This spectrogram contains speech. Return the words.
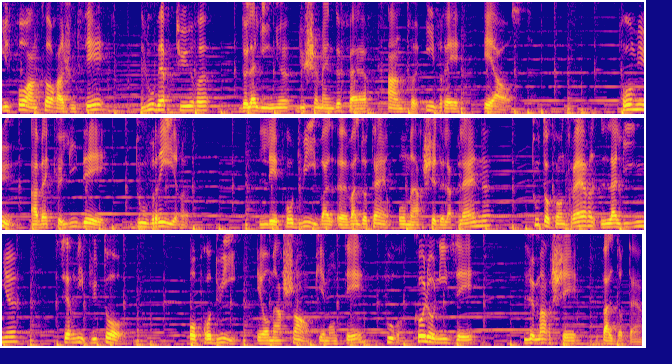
il faut encore ajouter l'ouverture de la ligne du chemin de fer entre Ivray et Aoste. Promu avec l'idée d'ouvrir les produits euh, valdotins au marché de la plaine, tout au contraire, la ligne servit plutôt aux produits et aux marchands piémontais pour coloniser le marché valdotin.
